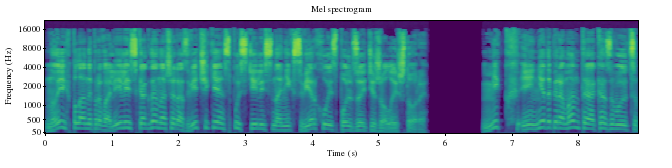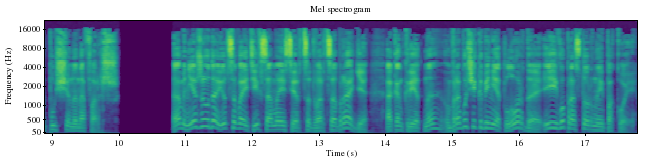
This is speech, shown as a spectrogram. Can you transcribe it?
Но их планы провалились, когда наши разведчики спустились на них сверху, используя тяжелые шторы. Мик и недопироманты оказываются пущены на фарш. А мне же удается войти в самое сердце дворца Браги, а конкретно в рабочий кабинет лорда и его просторные покои.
